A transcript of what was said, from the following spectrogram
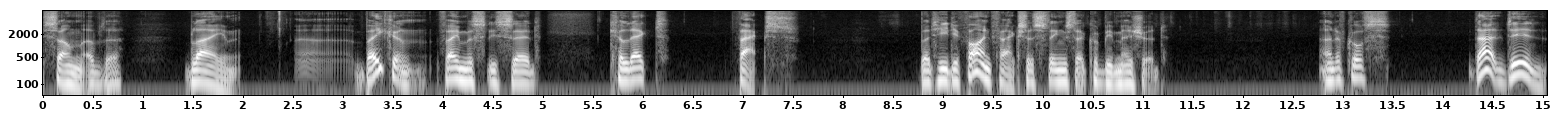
some of the blame. Uh, Bacon famously said, collect facts, but he defined facts as things that could be measured. And of course, that did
